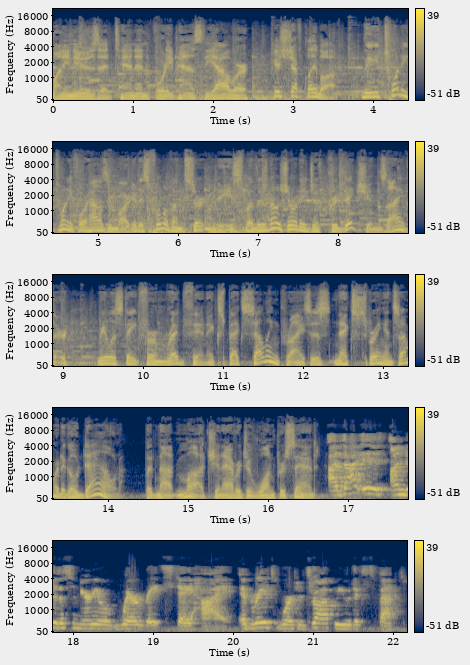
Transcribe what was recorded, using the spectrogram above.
Money news at 10 and 40 past the hour. Here's Jeff Clabaugh. The 2024 housing market is full of uncertainties, but there's no shortage of predictions either. Real estate firm Redfin expects selling prices next spring and summer to go down, but not much, an average of 1%. Uh, that is under the scenario where rates stay high. If rates were to drop, we would expect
